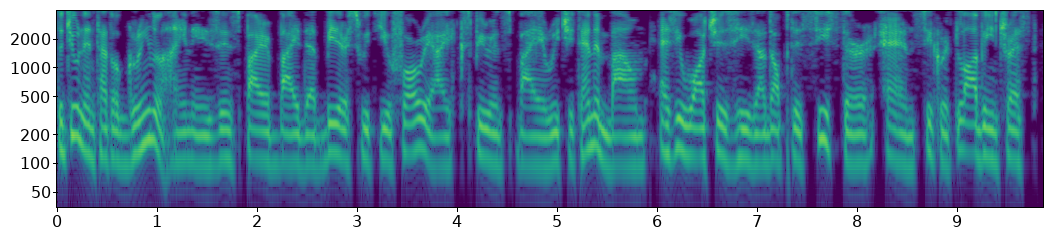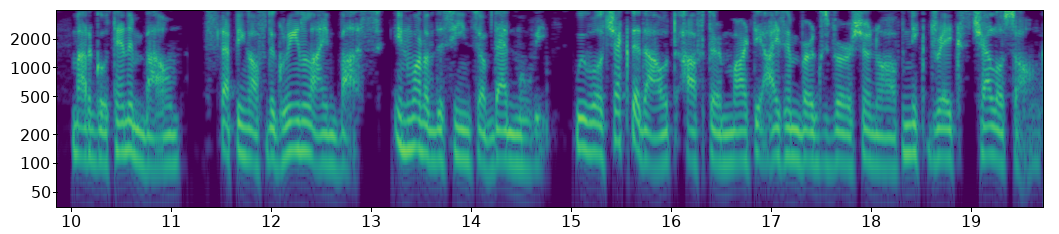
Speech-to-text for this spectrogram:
The tune entitled Green Line is inspired by the bittersweet euphoria experienced by Richie Tenenbaum as he watches his adopted sister and secret love interest, Margot Tenenbaum, stepping off the Green Line bus in one of the scenes of that movie. We will check that out after Marty Isenberg's version of Nick Drake's cello song.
